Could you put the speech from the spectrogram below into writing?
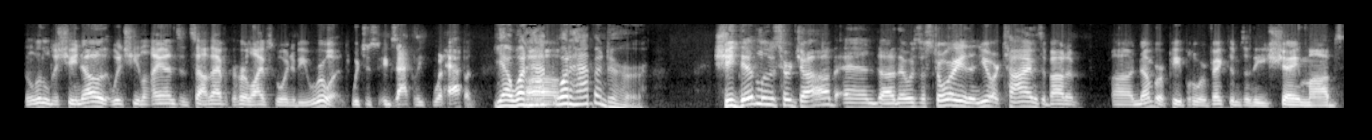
And little does she know that when she lands in South Africa, her life's going to be ruined, which is exactly what happened. Yeah, what, hap- uh, what happened to her? She did lose her job, and uh, there was a story in the New York Times about a, a number of people who were victims of these shame mobs,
